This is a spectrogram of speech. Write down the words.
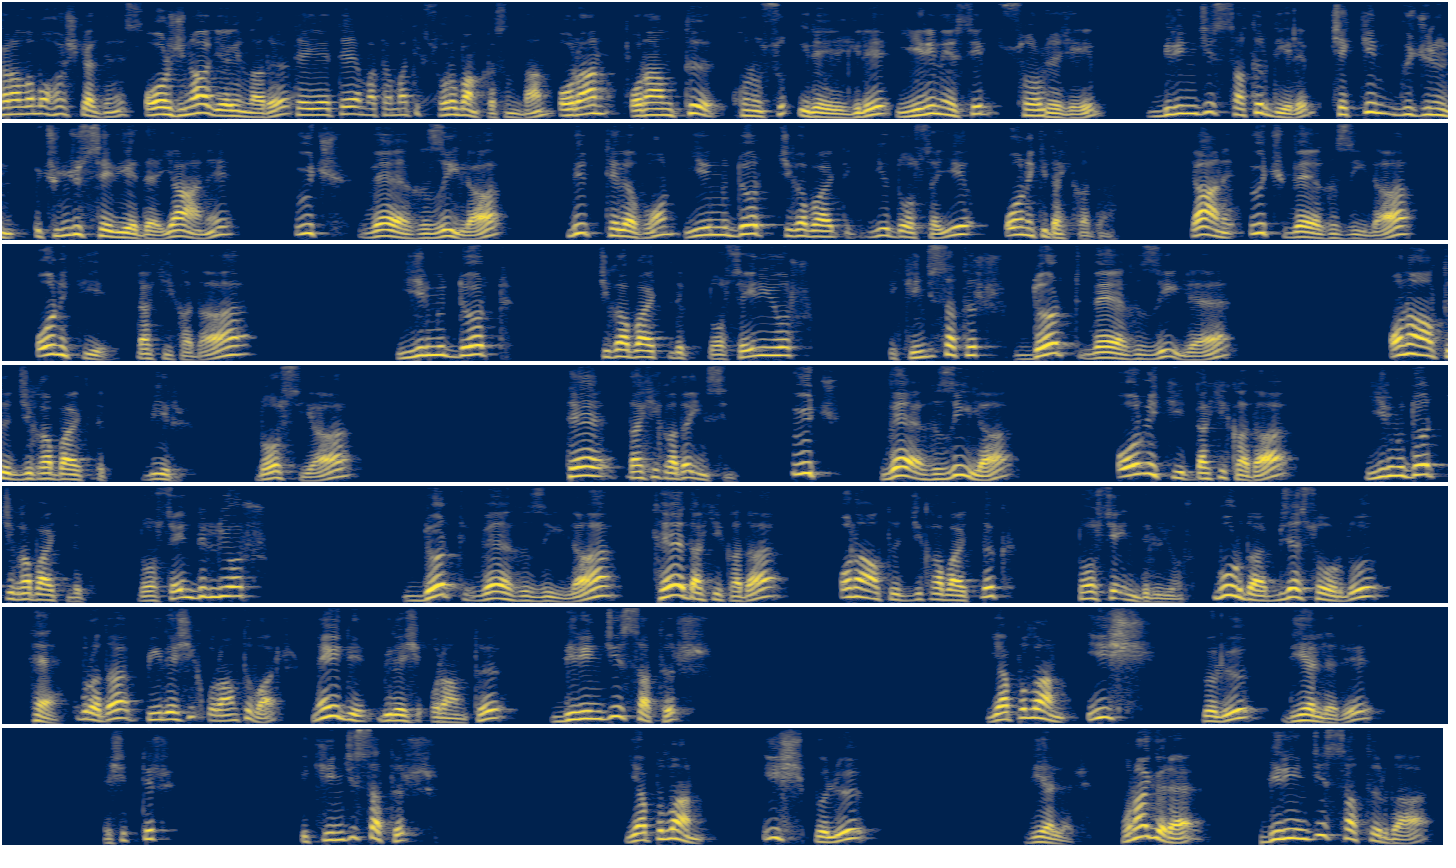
Kanalıma hoş geldiniz. Orijinal yayınları TYT Matematik Soru Bankası'ndan oran orantı konusu ile ilgili yeni nesil soru vereceğim. Birinci satır diyelim. Çekim gücünün üçüncü seviyede yani 3V hızıyla bir telefon 24 GB'lık bir dosyayı 12 dakikada yani 3V hızıyla 12 dakikada 24 GB'lık dosya iniyor. İkinci satır 4V hızı ile 16 GB'lık bir dosya T dakikada insin. 3V hızıyla 12 dakikada 24 GB'lık dosya indiriliyor. 4V hızıyla T dakikada 16 GB'lık dosya indiriliyor. Burada bize sorduğu T. Burada bileşik orantı var. Neydi bileşik orantı? Birinci satır yapılan iş bölü diğerleri eşittir. İkinci satır yapılan iş bölü diğerleri. Buna göre birinci satırda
